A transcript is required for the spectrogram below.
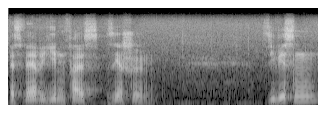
Es wäre jedenfalls sehr schön. Sie wissen,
